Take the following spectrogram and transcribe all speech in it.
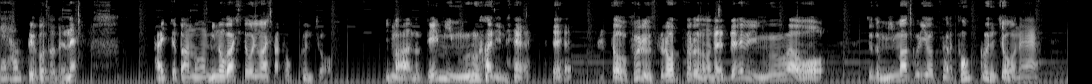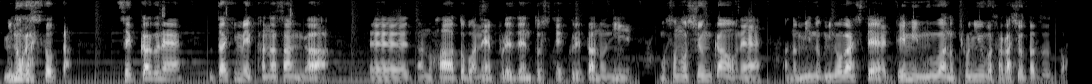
ェオということでね。はい、ちょっとあの、見逃しておりました、特訓長。今、あの、デミムーアにね、えそう、フルスロットルのね、デミムーアを、ちょっと見まくりよったら、特訓長をね、見逃しとった。せっかくね、歌姫かなさんが、えー、あの、ハートバね、プレゼントしてくれたのに、もうその瞬間をね、あの、見見逃して、デミムーアの巨乳馬探しよった、ずっと。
